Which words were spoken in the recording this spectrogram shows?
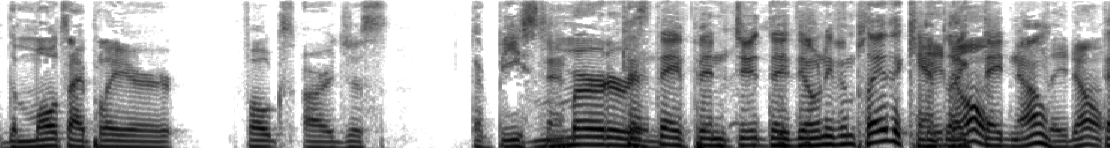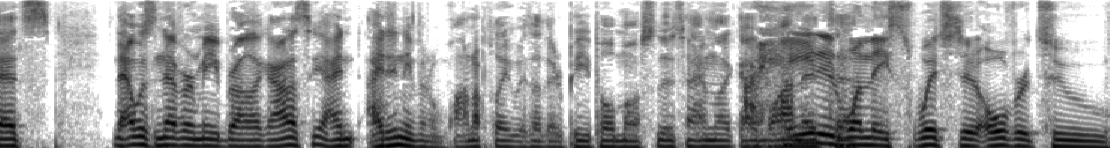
the multiplayer folks are just They're beasting murdering. because they've been dude. They don't even play the camp. They like don't. they know They don't. That's that was never me, bro. Like honestly, I I didn't even want to play with other people most of the time. Like I, I wanted hated to when they switched it over to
